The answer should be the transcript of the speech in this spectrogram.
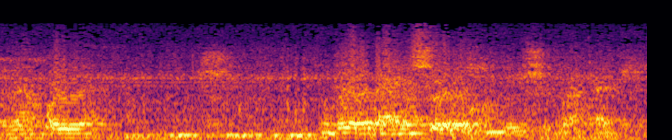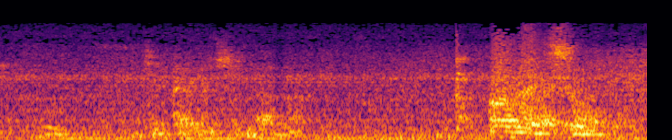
ọ̀làkọ́lá ń bá dání sọ̀rọ̀ ọ̀hún ló ṣe pàtàkì tí kàlùsùn bá bá. ọ̀rẹ́ sọ̀rọ̀.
